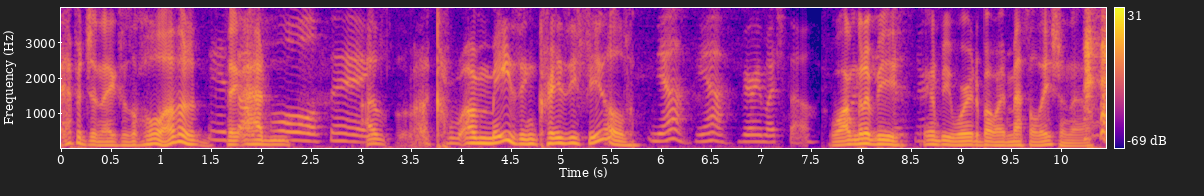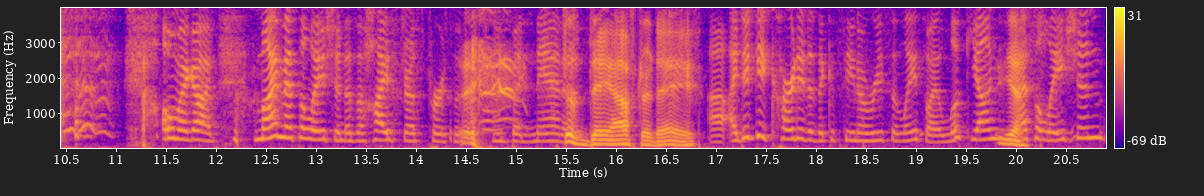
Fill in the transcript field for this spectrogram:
epigenetics is a whole other It's thing. a I had whole thing. a, a cr- amazing, crazy field. Yeah, yeah, very much so. Well, I'm gonna be. I'm gonna be worried about my methylation now. Oh my god, my methylation as a high stress person be bananas. Just day after day. uh, I did get carded at the casino recently, so I look young. Yes. Methylation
